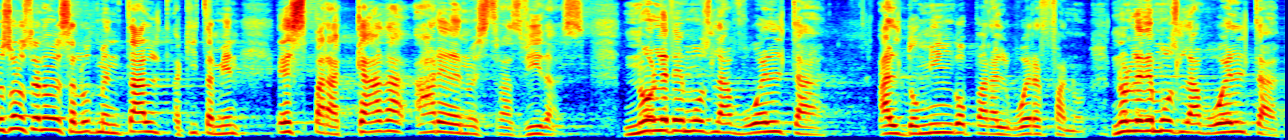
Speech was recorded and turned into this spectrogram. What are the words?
no solo hablando de salud mental, aquí también es para cada área de nuestras vidas. No le demos la vuelta al domingo para el huérfano. No le demos la vuelta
